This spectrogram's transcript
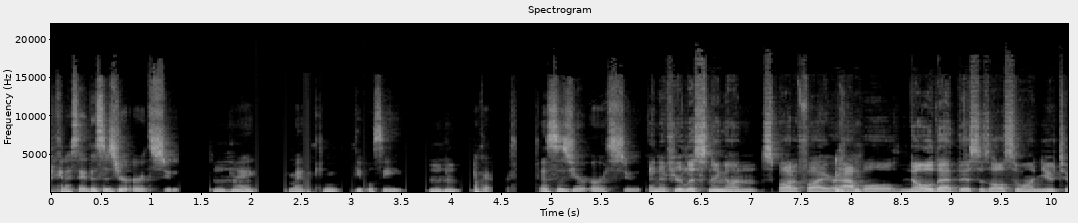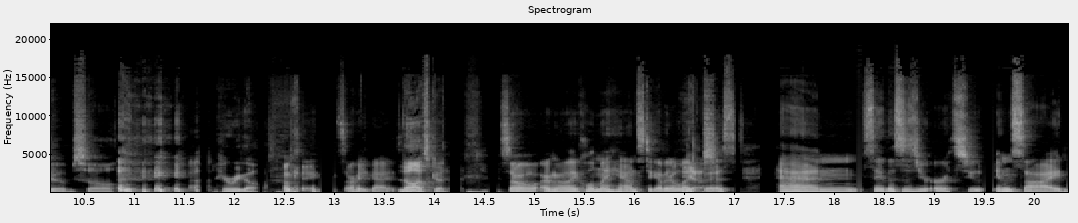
can I say, this is your earth suit? Mhm. Okay. I- Can people see? Mhm. Okay, this is your earth suit. And if you're listening on Spotify or Apple, know that this is also on YouTube. So here we go. okay. Sorry, guys. No, it's good. So I'm gonna like hold my hands together like Yes. this and say this is your earth suit. Inside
